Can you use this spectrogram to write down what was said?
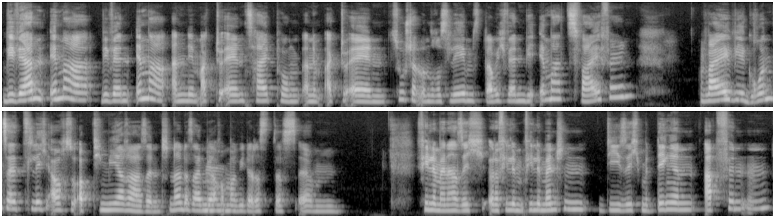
wir werden immer, wir werden immer an dem aktuellen Zeitpunkt, an dem aktuellen Zustand unseres Lebens, glaube ich, werden wir immer zweifeln, weil wir grundsätzlich auch so Optimierer sind. Ne? Das sagen wir Mhm. auch immer wieder, dass, dass ähm, viele Männer sich oder viele, viele Menschen, die sich mit Dingen abfinden,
